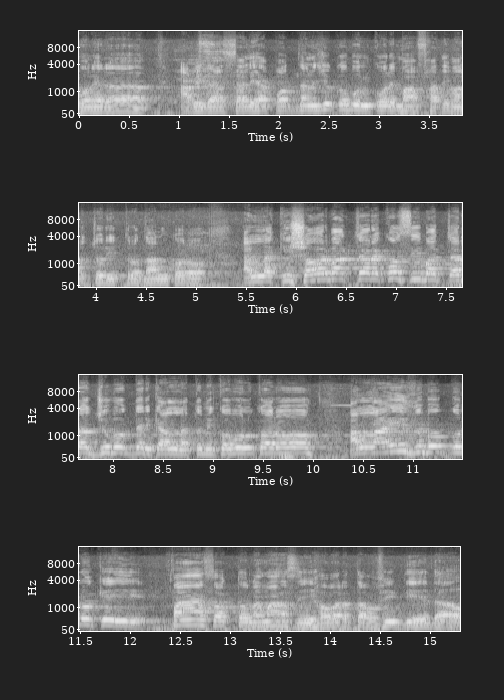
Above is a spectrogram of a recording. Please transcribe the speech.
বোনেরা, আবিদা সালিহা পদ্মানিজু কবুল করে মা ফাতেমার চরিত্র দান করো। আল্লাহ কিশোর বাচ্চারা কচি বাচ্চারা, যুবকদেরকে আল্লাহ তুমি কবুল করো। আল্লাহ এই যুবকগুলোকে পাঁচ অক্ত নামাজি হওয়ার তৌফিক দিয়ে দাও।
